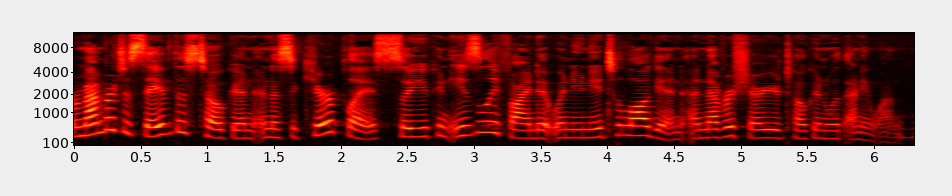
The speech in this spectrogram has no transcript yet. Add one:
Remember to save this token in a secure place so you can easily find it when you need to log in and never share your token with anyone.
